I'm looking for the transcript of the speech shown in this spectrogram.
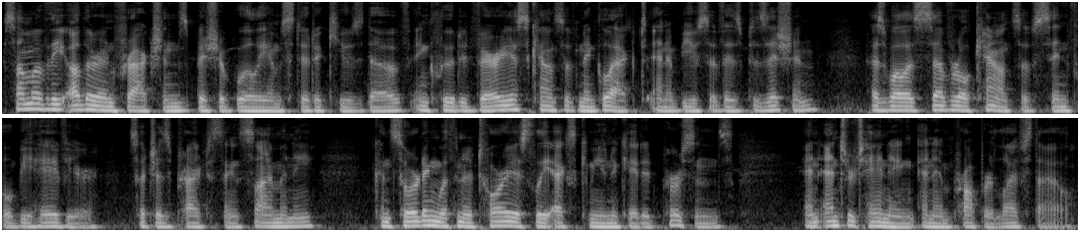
Some of the other infractions Bishop William stood accused of included various counts of neglect and abuse of his position, as well as several counts of sinful behavior, such as practicing simony, consorting with notoriously excommunicated persons, and entertaining an improper lifestyle.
